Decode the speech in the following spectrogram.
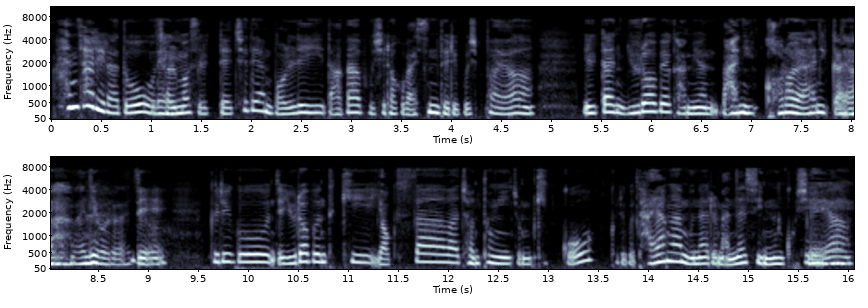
한 살이라도 네. 젊었을 때 최대한 멀리 나가 보시라고 말씀드리고 싶어요. 일단 유럽에 가면 많이 걸어야 하니까요. 네, 많이 걸어야죠. 네. 그리고 이제 유럽은 특히 역사와 전통이 좀 깊고 그리고 다양한 문화를 만날 수 있는 곳이에요. 네.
